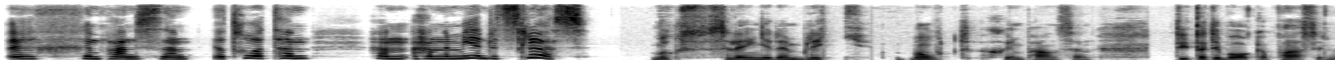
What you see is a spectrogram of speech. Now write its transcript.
äh, schimpansen. Jag tror att han, han, han är medvetslös. Mux slänger en blick mot schimpansen. Tittar tillbaka på Astrid.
